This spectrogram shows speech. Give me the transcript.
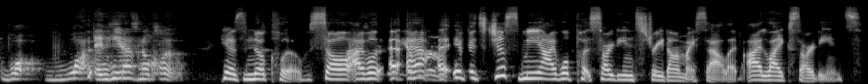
What? What? And he has no clue. He has no clue. So I will, I- I- if it's just me, I will put sardines straight on my salad. I like sardines.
